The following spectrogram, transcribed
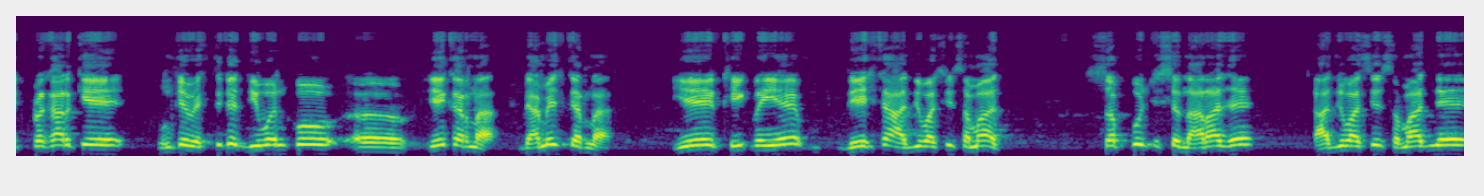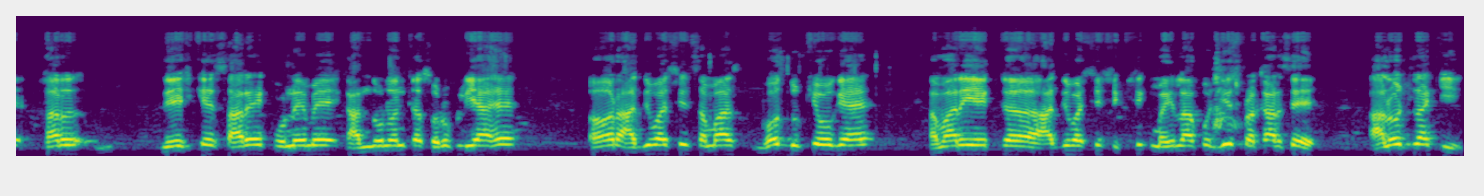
एक प्रकार के उनके व्यक्तिगत जीवन को ये करना डैमेज करना, ये ठीक नहीं है। देश का आदिवासी समाज सब कुछ इससे नाराज़ है। आदिवासी समाज ने हर देश के सारे कोने में एक आंदोलन का स्वरूप लिया है और आदिवासी समाज बहुत दुखी हो गया है। हमारी एक, आदिवासी शिक्षित महिला को जिस प्रकार से आलोचना की,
